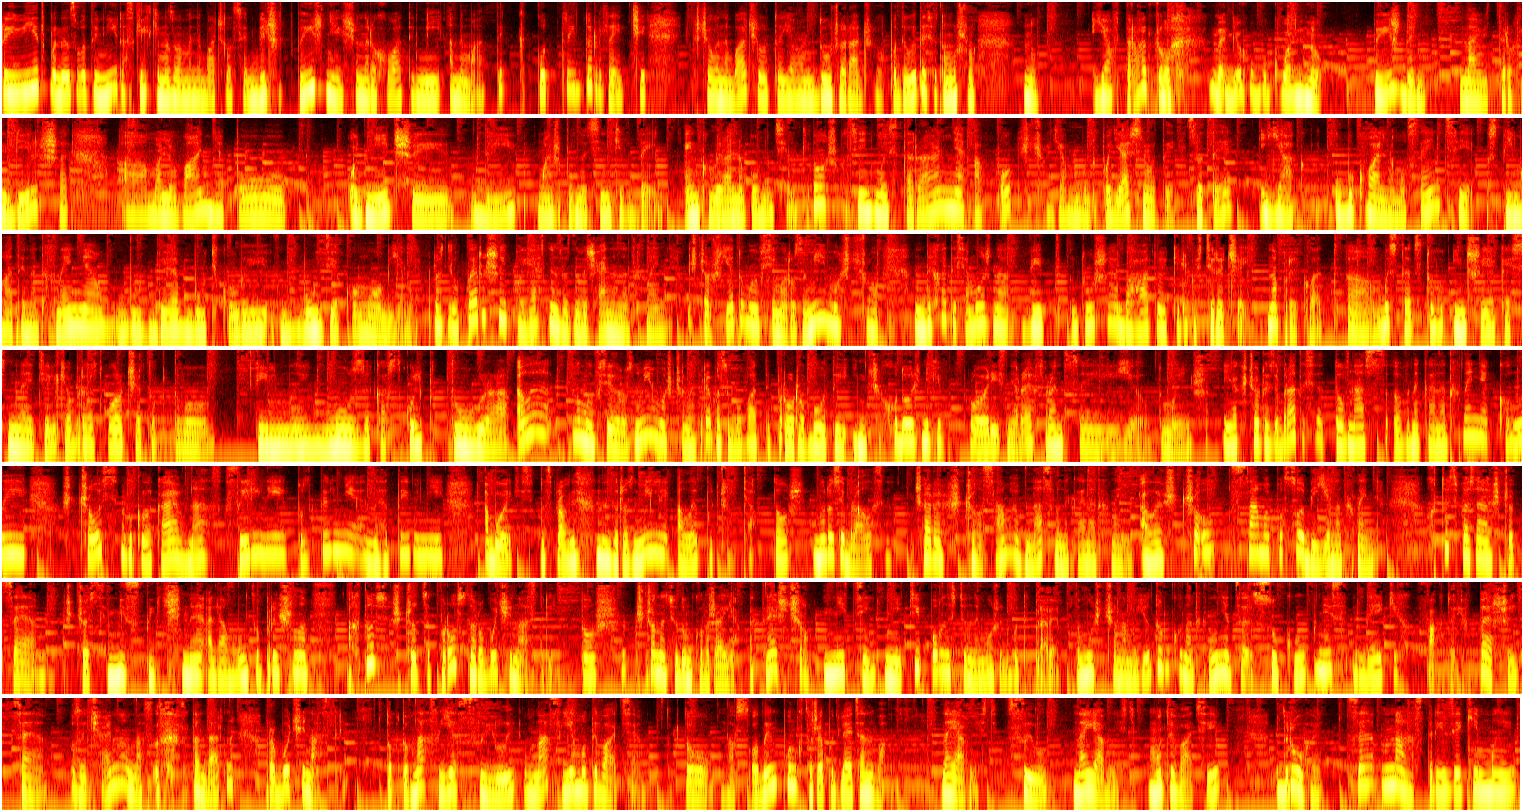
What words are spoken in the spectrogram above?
Привіт! Мене звати Міра. Скільки ми з вами не бачилися? Більше тижня, якщо не рахувати мій анематик, котрий, до речі, якщо ви не бачили, то я вам дуже раджу його подивитися, тому що ну, я втратила на нього буквально тиждень, навіть трохи більше, малювання по одній чи дві майже повноцінки в день, а інколи реально повноцінки. Тож оцініть мої старання, а поки що я вам буду пояснювати за те, як у буквальному сенсі спіймати натхнення буде будь-коли в будь-якому об'ємі. Розділ перший пояснює зазвичайне натхнення. Що ж, я думаю, всі ми розуміємо, що надихатися можна від дуже багатої кількості речей. Наприклад, е, мистецтво інше, якесь не тільки образотворче, тобто фільми, музика, скульптура. Але ну ми всі розуміємо, що не треба забувати про роботи інших художників, про різні референси і тому інше. Якщо розібратися, то в нас виникає натхнення, коли щось викликає в нас сильні, позитивні, негативні або якісь насправді незрозумілі, але почуття. Тож ми розібралися, через що саме в нас виникає натхнення. Але що саме по собі є натхнення? Хтось вважає, що це щось містичне, аля муза прийшла, а хтось, що це просто робочий настрій. Тож, що на цю думку вважаю я? А те, що ні ті, ні ті повністю не можуть бути праві, тому що, на мою думку, натхнення це сукупність деяких факторів. Перший це звичайно у нас стандартний робочий настрій. Тобто в нас є сили, в нас є мотивація. Тобто у нас один пункт вже поділяється на два: наявність сил, наявність мотивації. Друге це настрій, з яким ми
